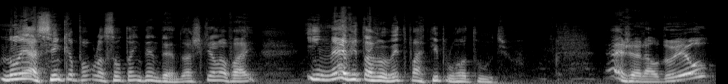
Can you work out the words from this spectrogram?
não é assim que a população está entendendo. Acho que ela vai, inevitavelmente, partir para o voto útil. É, Geraldo, eu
